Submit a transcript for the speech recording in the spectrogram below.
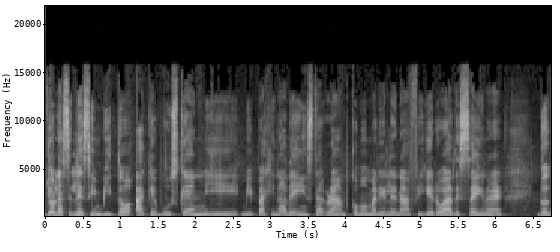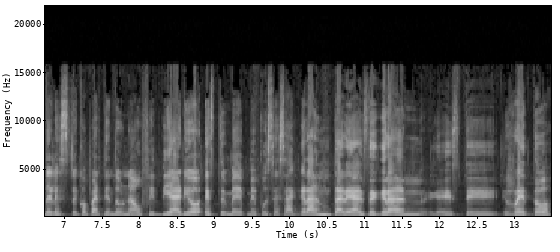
yo les, les invito a que busquen mi, mi página de Instagram como Marielena Figueroa Designer, donde les estoy compartiendo un outfit diario. Este, me, me puse esa gran tarea, ese gran este, reto.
